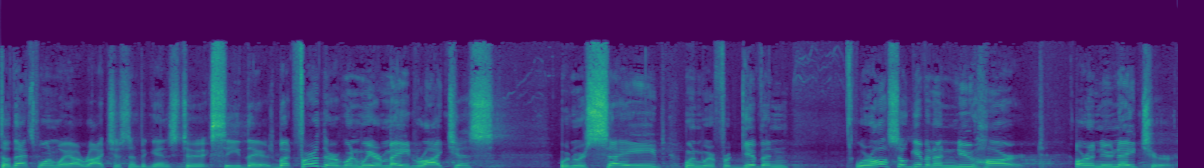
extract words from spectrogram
So that's one way our righteousness begins to exceed theirs. But further, when we are made righteous, when we're saved, when we're forgiven, we're also given a new heart or a new nature.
